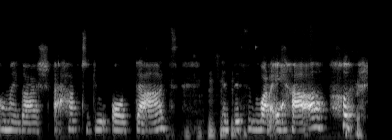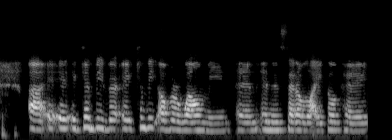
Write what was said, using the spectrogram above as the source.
oh my gosh i have to do all that and this is what i have. Uh, it, it can be very it can be overwhelming and and instead of like okay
